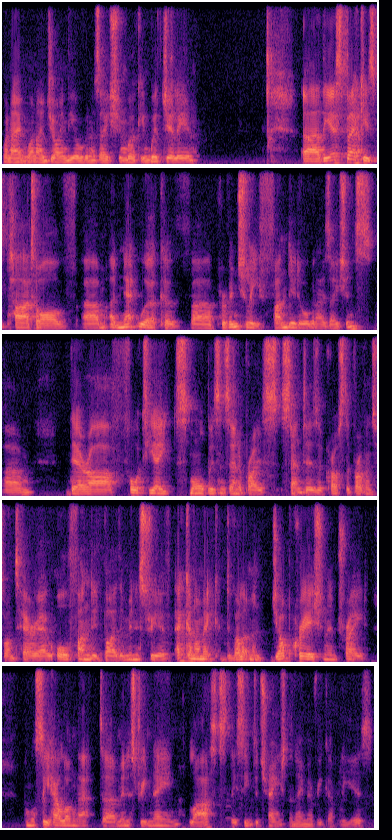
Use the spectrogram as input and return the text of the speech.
when I when I joined the organization, working with Gillian. Uh, the SBEC is part of um, a network of uh, provincially funded organizations. There are 48 small business enterprise centres across the province of Ontario, all funded by the Ministry of Economic Development, Job Creation and Trade. And we'll see how long that uh, ministry name lasts. They seem to change the name every couple of years.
